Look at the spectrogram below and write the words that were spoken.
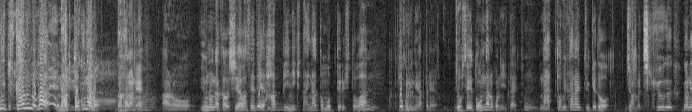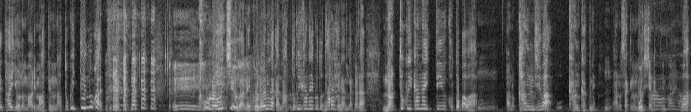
に使うのが納得なの。だからねあの世の中を幸せでハッピーに生きたいなと思ってる人は、うん。特にねやっぱね女性と女の子に言いたい。うん。納得いかないって言うけどじゃあ地球がね太陽の周り回ってるの納得いってんのかっていうこの宇宙はねこの世の中納得いかないことだらけなんだから納得いかないっていう言葉はうん。あの漢字は感覚ね。うん。あのさっきの文字じゃなくてね。はいはいは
